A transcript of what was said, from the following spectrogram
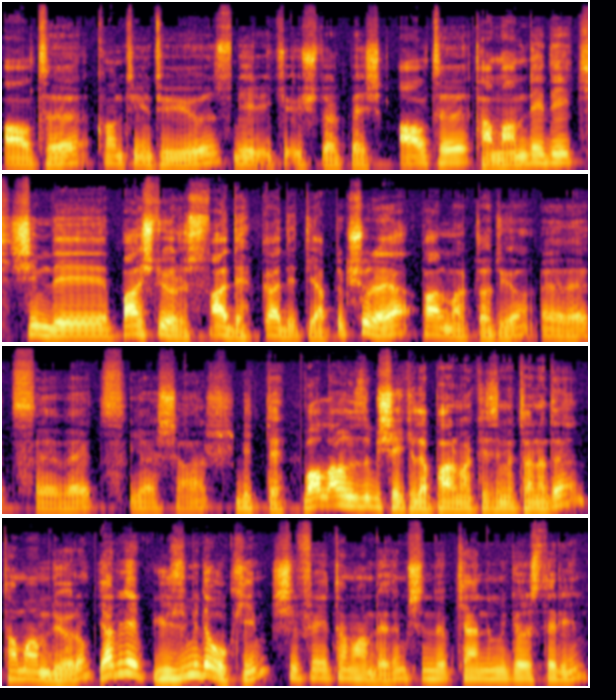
6. Continue to use. 1, 2, 3, 4, 5, 6. Tamam dedik. Şimdi başlıyoruz. Hadi gadit yaptık. Şuraya parmakla diyor. Evet, evet, Yaşar. Bitti. Vallahi hızlı bir şekilde parmak izimi tanıdı. Tamam diyorum. Ya bir de yüzümü de okuyayım. Şifreyi tamam dedim. Şimdi kendimi göstereyim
